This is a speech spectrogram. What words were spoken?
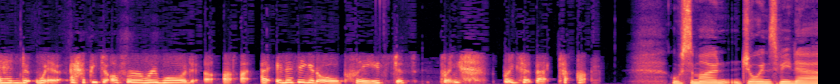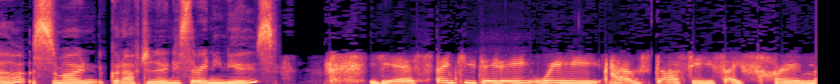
And we're happy to offer a reward, uh, uh, anything at all. Please, just bring bring her back to us. Well, Simone joins me now. Simone, good afternoon. Is there any news? Yes, thank you, Dee Dee. We have Darcy safe home,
